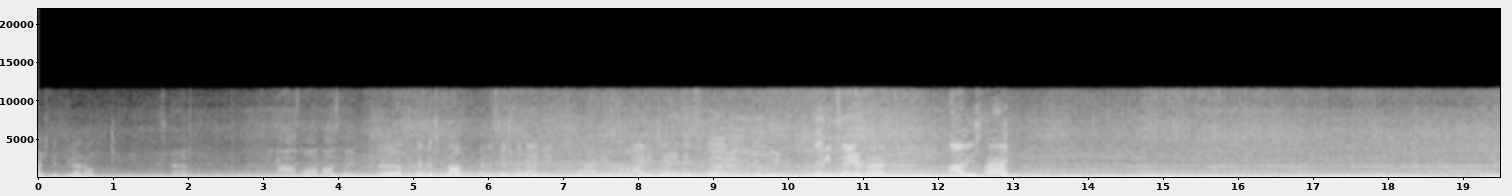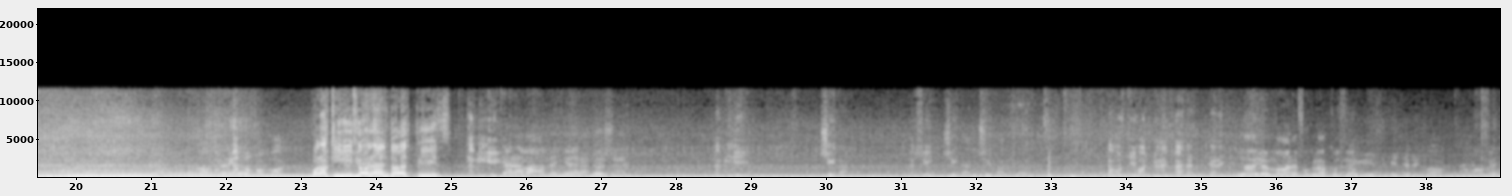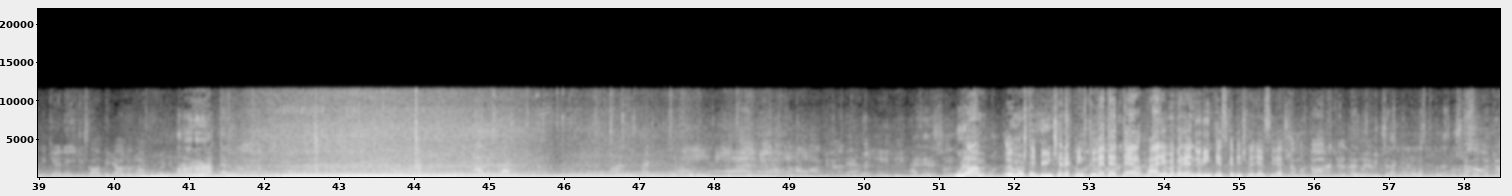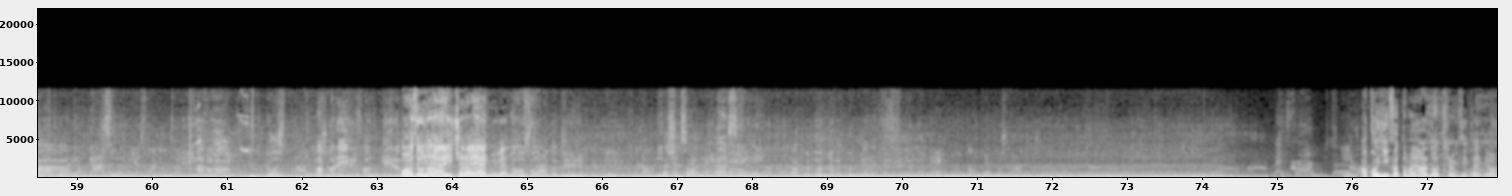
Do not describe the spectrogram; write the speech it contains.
Jó estét kívánok! Vigyázz, ma, bazd meg! Ö, kedves uram, lenne szíves megállni? Állítsa le, legyen szíves! Ne vicceljen már! Állíts meg! Valaki hívjon rendőrt, please! De mi? Gyere már, menjek! Rendőrség! De mi? Sétálj, Tessék, sétálj, itt sétálni kell. de most ki hogy menek be, gyerek? Jöjjön már, ne foglalkozzon! Ne hülyészik egy gyerek van. Ha már menni kell így is, Ha, vigyázzatok. Na, na, na, na, hello! Meg! Állíts meg! Sétálj. Uram, ön most egy bűncselekményt követett el, várja meg a rendőrintézkedés, legyen szíves. De most arra kell Ez most bűncselekmény van, azt tudod, ez most rossz. Hogy, Igaza van. Jó, akkor én is ott kérem. Azonnal állítsa le a járművet. Jó, szólok a főnöknek így. Tessék szólni. Akkor mondja meg, hogy merre kell menni. Megmondom, de most állok. Akkor hívhatom a yardot? Rögzít egy, jó?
